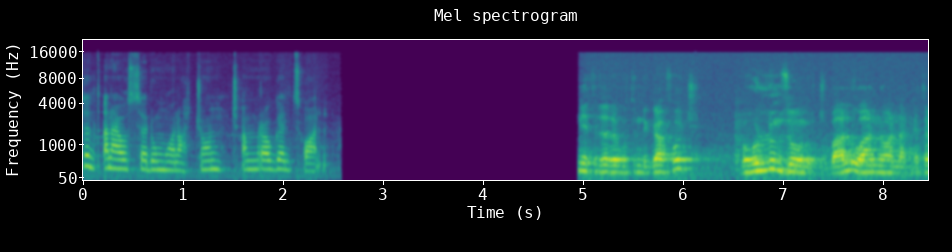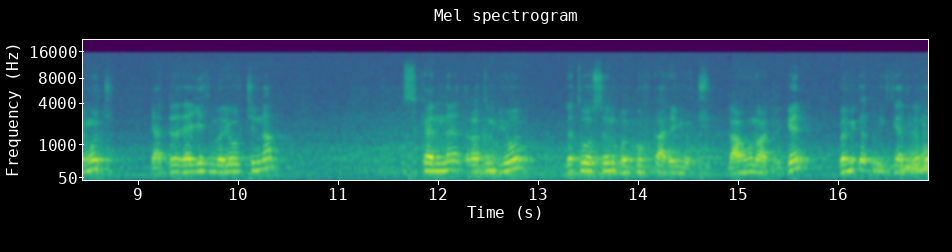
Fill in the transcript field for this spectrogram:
ስልጠና የወሰዱ መሆናቸውን ጨምረው ገልጸዋል። የተደረጉትን ድጋፎች በሁሉም ዞኖች ባሉ ዋና ዋና ከተሞች የአደረጃጀት መሪዎችና እስከነ ጥረቱም ቢሆን ለተወሰኑ በጎ ፈቃደኞች ለአሁኑ አድርገን በሚቀጥሉ ጊዜያት ደግሞ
